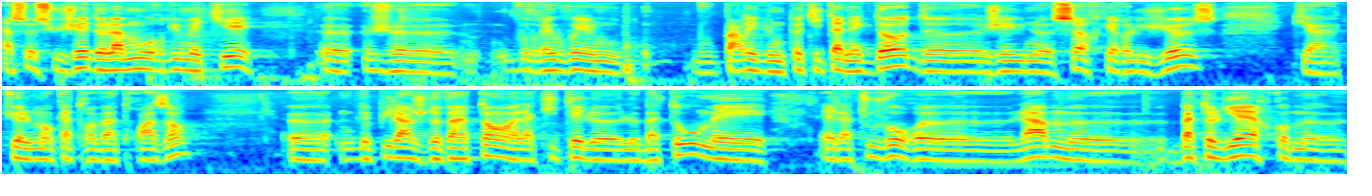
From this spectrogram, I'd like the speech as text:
à ce sujet de l'amour du métier, euh, je voudrais ouvrir une, vous parler d'une petite anecdote. j'ai une sœur qui est religieuse qui a actuellement 83 ans. Euh, depuis l'âge de 20 ans, elle a quitté le, bateau, mais elle a toujours euh, l'âme euh, batelière comme,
